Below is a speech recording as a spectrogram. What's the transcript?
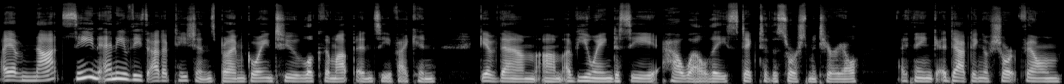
I have not seen any of these adaptations, but I'm going to look them up and see if I can give them um, a viewing to see how well they stick to the source material. I think adapting a short film,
